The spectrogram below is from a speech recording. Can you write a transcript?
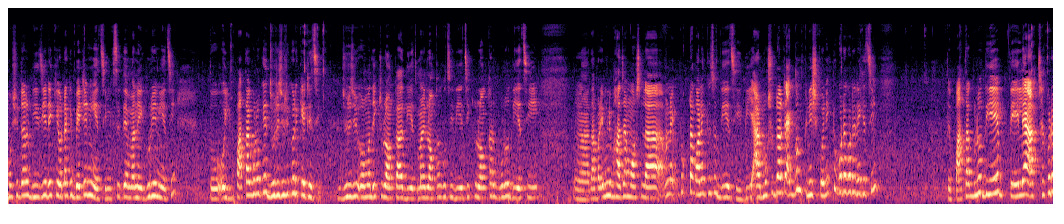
মসুর ডাল ভিজিয়ে রেখে ওটাকে বেটে নিয়েছি, মিক্সিতে মানে ঘুরিয়ে নিয়েছি। তো ওই পাতাগুলোকে ঝুরি ঝুড়ি করে কেটেছি। ঝুরি ঝুড়ি, ওর মধ্যে একটু লঙ্কা দিয়ে মানে লঙ্কা কুচি দিয়েছি, একটু লঙ্কার গুঁড়ো দিয়েছি তারপর এমনি ভাজা মশলা মানে টুকটাক অনেক কিছু দিয়েছি, দিয়ে আর মুসুর ডালটা একদম ফিনিশ করিনি, একটু গোটা গোটা রেখেছি। তো পাতাগুলো দিয়ে তেলে আচ্ছা করে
